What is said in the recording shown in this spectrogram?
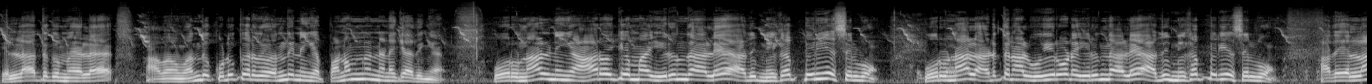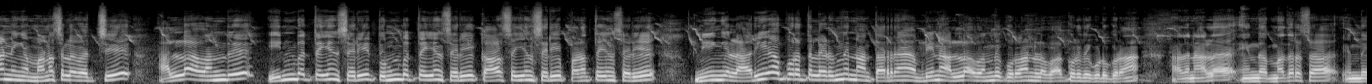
எல்லாத்துக்கும் மேலே அவன் வந்து கொடுக்கறது வந்து நீங்கள் பணம்னு நினைக்காதீங்க. ஒரு நாள் நீங்கள் ஆரோக்கியமாக இருந்தாலே அது மிகப்பெரிய செல்வம். ஒரு நாள் அடுத்த நாள் உயிரோடு இருந்தாலே அது மிகப்பெரிய செல்வம். அதையெல்லாம் நீங்கள் மனசில் வச்சு அல்லாஹ் வந்து இன்பத்தையும் சரி துன்பத்தையும் சரி காசையும் சரி பணத்தையும் சரி நீங்கள் அரியாபுரத்தில் இருந்து நான் தர்றேன் அப்படின்னு அல்லாஹ் வந்து குரானில் வாக்குறுதி கொடுக்குறான். அதனால் இந்த மதரசா இந்த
